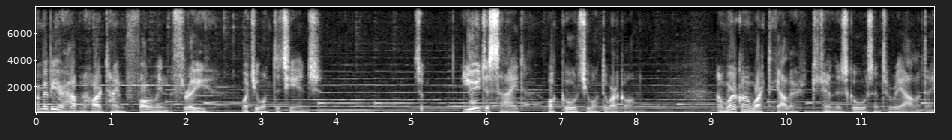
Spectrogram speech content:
Or maybe you're having a hard time following through what you want to change. So you decide what goals you want to work on. And we're going to work together to turn those goals into reality.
